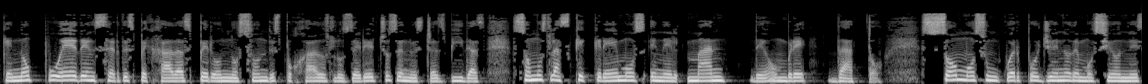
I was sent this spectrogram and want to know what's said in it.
que no pueden ser despejadas, pero no son despojados los derechos de nuestras vidas, somos las que creemos en el man de hombre dato. Somos un cuerpo lleno de emociones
